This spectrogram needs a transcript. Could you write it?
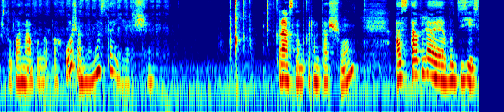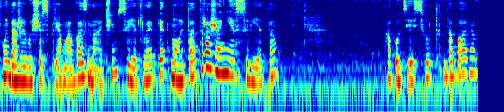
чтобы она была похожа на настоящую красным карандашом, оставляя вот здесь, мы даже его сейчас прямо обозначим, светлое пятно, это отражение света. А вот здесь вот добавим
